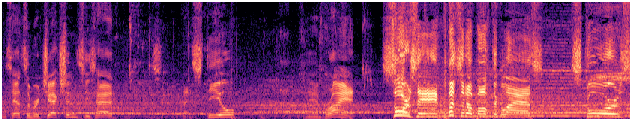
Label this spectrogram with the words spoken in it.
He's had some rejections. He's had that steal. And Bryant soars in, puts it up off the glass, scores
